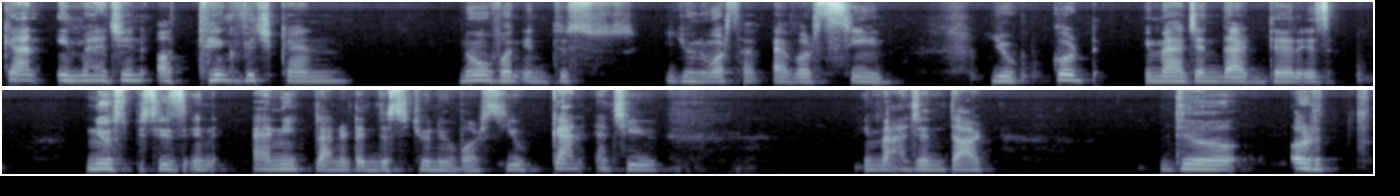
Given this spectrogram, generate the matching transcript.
can imagine a thing which can no one in this universe have ever seen. You could imagine that there is new species in any planet in this universe. You can achieve imagine that the earth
